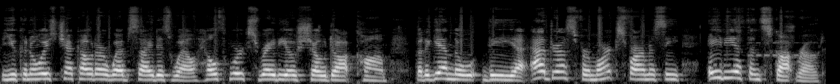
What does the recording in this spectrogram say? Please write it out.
You can always check out our website as well, healthworksradioshow.com. But again, the, the uh, address for Mark's Pharmacy, 80th and Scott Road.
